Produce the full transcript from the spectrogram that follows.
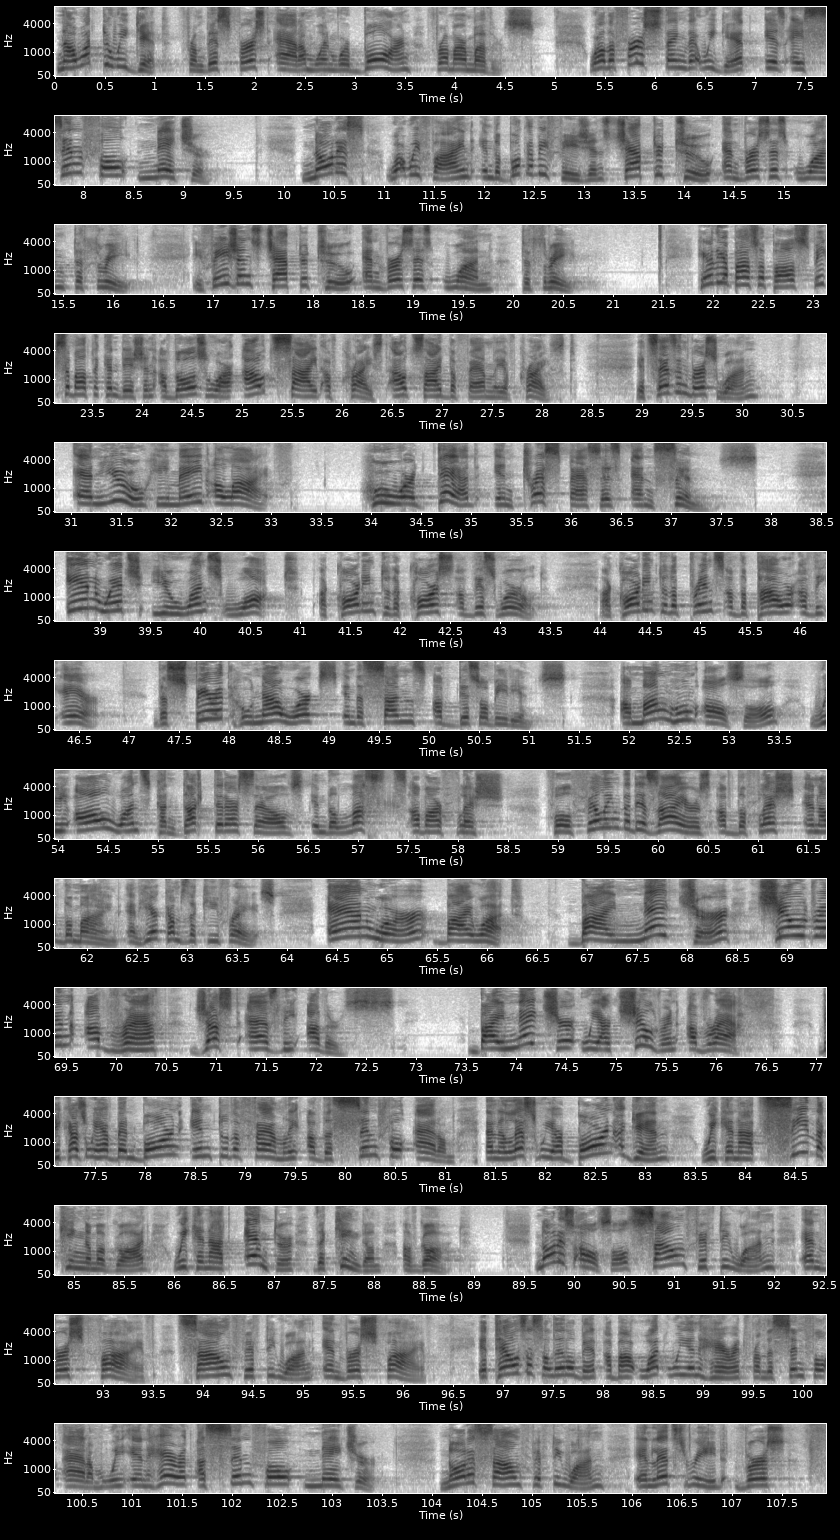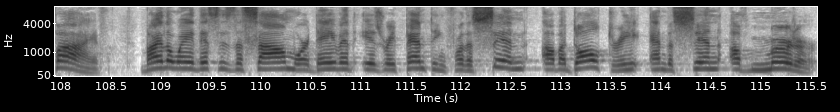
Now, what do we get from this first Adam when we're born from our mothers? Well, the first thing that we get is a sinful nature. Notice what we find in the book of Ephesians, chapter 2, and verses 1 to 3. Ephesians chapter 2 and verses 1 to 3. Here, the Apostle Paul speaks about the condition of those who are outside of Christ, outside the family of Christ. It says in verse 1 And you he made alive, who were dead in trespasses and sins in which you once walked according to the course of this world, according to the prince of the power of the air, the spirit who now works in the sons of disobedience, among whom also we all once conducted ourselves in the lusts of our flesh, fulfilling the desires of the flesh and of the mind. And here comes the key phrase and were by what? By nature children of wrath just as the others. By nature, we are children of wrath because we have been born into the family of the sinful Adam. And unless we are born again, we cannot see the kingdom of God, we cannot enter the kingdom of God. Notice also Psalm 51 and verse 5. Psalm 51 and verse 5. It tells us a little bit about what we inherit from the sinful Adam. We inherit a sinful nature. Notice Psalm 51, and let's read verse 5. By the way, this is the psalm where David is repenting for the sin of adultery and the sin of murder.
